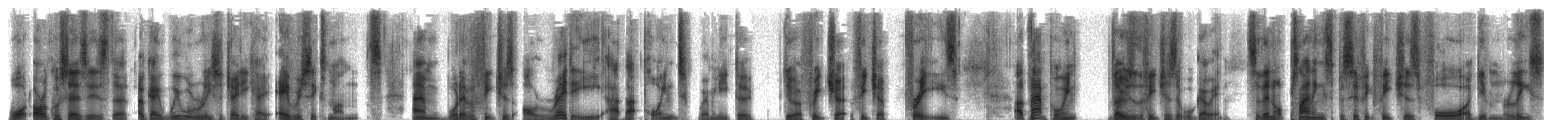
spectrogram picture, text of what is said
What Oracle says is that, okay, we will release a JDK every six months, and whatever features are ready at that point, where we need to do a feature feature freeze, at that point, those are the features that will go in. So they're not planning specific features for a given release.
